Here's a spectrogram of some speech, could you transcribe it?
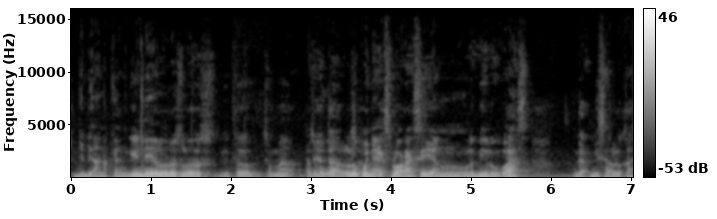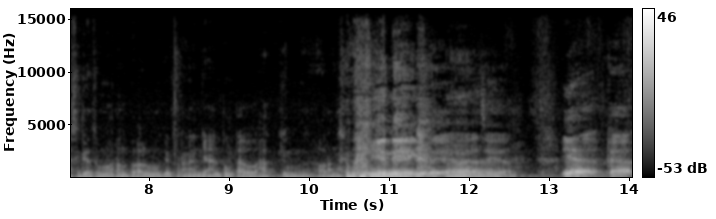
jadi anak yang gini lurus-lurus gitu cuma ternyata lu punya eksplorasi yang lebih luas nggak bisa lu kasih lihat semua orang tua lu mungkin serangan jantung tahu hakim orangnya begini Gini gitu ya. sih, ya. Iya, kayak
